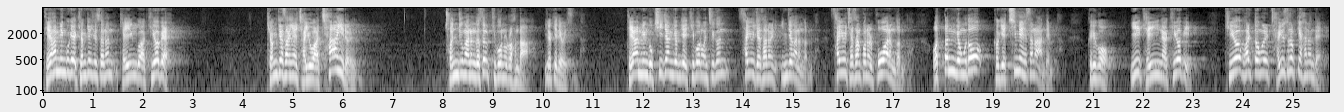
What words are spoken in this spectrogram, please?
대한민국의 경제 질서는 개인과 기업의 경제상의 자유와 창의를 존중하는 것을 기본으로 한다. 이렇게 되어 있습니다. 대한민국 시장 경제의 기본 원칙은 사유재산을 인정하는 겁니다. 사유재산권을 보호하는 겁니다. 어떤 경우도 거기에 침해해서는 안 됩니다. 그리고 이 개인이나 기업이 기업 활동을 자유스럽게 하는데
